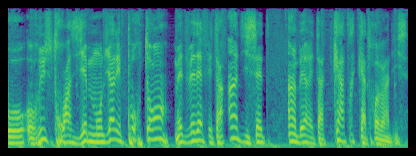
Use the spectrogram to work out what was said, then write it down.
au, au Russe troisième mondial. Et pourtant, Medvedev est à 1,17, Humbert est à 4,90.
